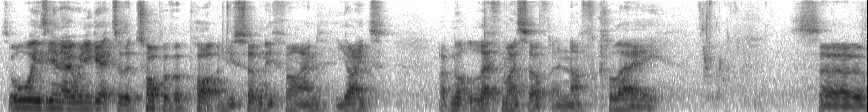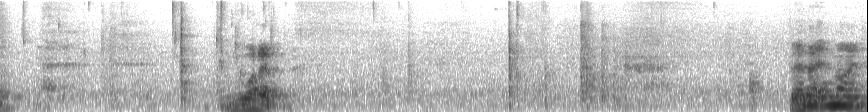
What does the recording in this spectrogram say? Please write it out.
It's always, you know, when you get to the top of a pot and you suddenly find, yikes, I've not left myself enough clay. So, you want to Bear that in mind.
